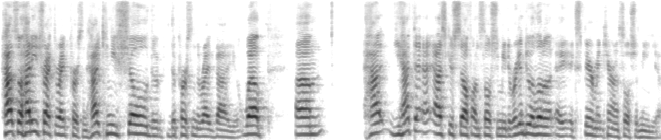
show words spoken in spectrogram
how so how do you track the right person how can you show the, the person the right value well um how you have to ask yourself on social media we're going to do a little a experiment here on social media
